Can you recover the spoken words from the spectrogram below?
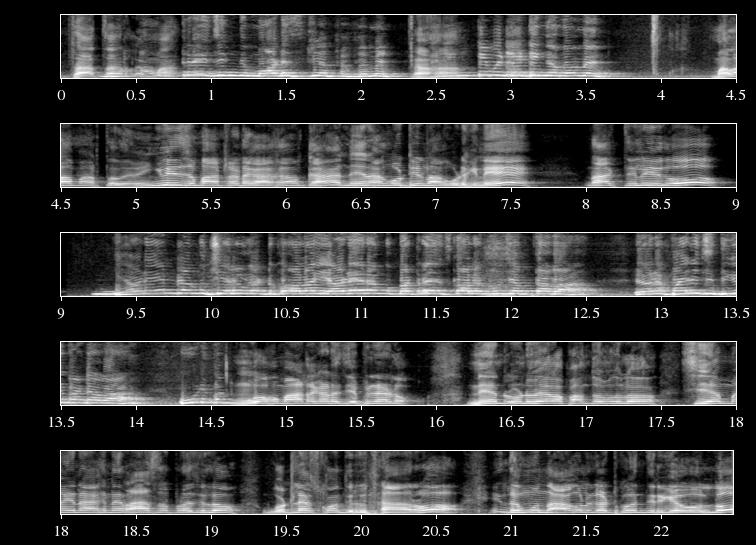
ఆ, చేస్తారులేమ్మా outraging the modesty of a woman. ఆహా. intimidating a woman. మళ్ళా మాట్లాడదాం ఇంగ్లీష్ మాట్లాడగాక నేను అంగుటి నా కొడుకుని? నాకు తెలియదు ఎవడేం రంగు చీరలు కట్టుకోవాలా? ఎవడే రంగు బట్టలు వేసుకోవాలా? నువ్వు చెప్తావా? ఎవరైనా పైనుంచి దిగిపడ్డావా ఊడి ఇంకొక మాట కూడా చెప్పినాడు. నేను రెండు వేల పంతొమ్మిదిలో సీఎం అయినాకనే రాష్ట్ర ప్రజలు గొడ్లేసుకొని తిరుగుతారు. ఇంతకుముందు ఆకులు కట్టుకొని తిరిగేవాళ్ళు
